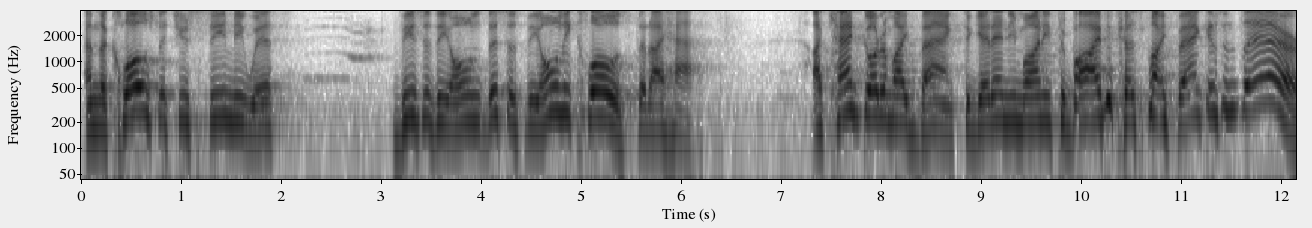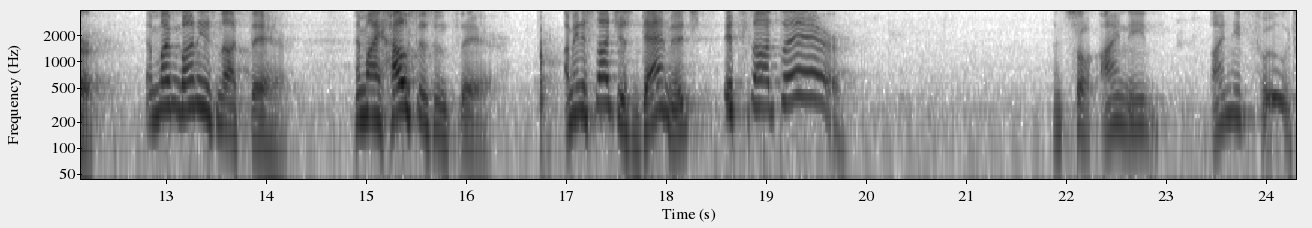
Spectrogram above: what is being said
And the clothes that you see me with, these are the only, this is the only clothes that I have. I can't go to my bank to get any money to buy because my bank isn't there. And my money is not there. And my house isn't there. I mean, it's not just damaged, it's not there. And so I need, I need food.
